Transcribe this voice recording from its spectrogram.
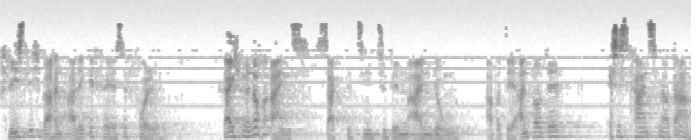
Schließlich waren alle Gefäße voll. Reich mir noch eins, sagte sie zu dem einen Jungen, aber der antwortete, es ist keins mehr da.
